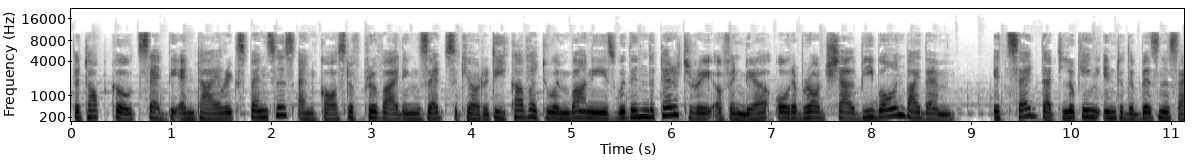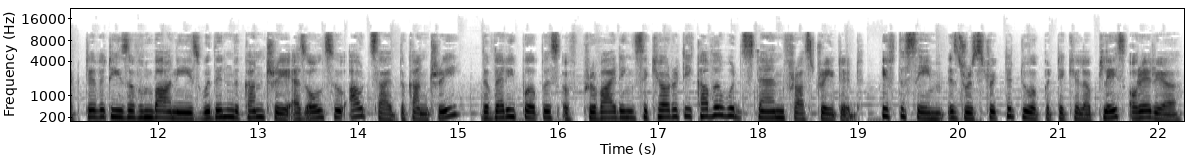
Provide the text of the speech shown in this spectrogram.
The top court said the entire expenses and cost of providing Z security cover to Ambanis within the territory of India or abroad shall be borne by them. It said that looking into the business activities of Ambanis within the country as also outside the country, the very purpose of providing security cover would stand frustrated if the same is restricted to a particular place or area.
